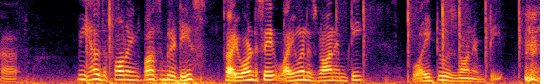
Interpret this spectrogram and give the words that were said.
uh, we have the following possibilities. So I want to say y1 is non-empty y2 is non-empty.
